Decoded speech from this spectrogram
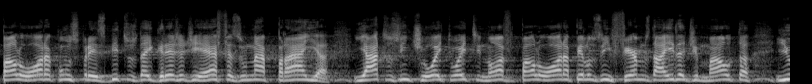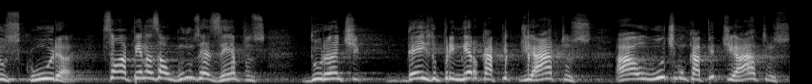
Paulo ora com os presbíteros da igreja de Éfeso na praia. E Atos 28, 8 e 9, Paulo ora pelos enfermos da ilha de Malta e os cura. São apenas alguns exemplos durante, desde o primeiro capítulo de Atos, ao último capítulo de Atos,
